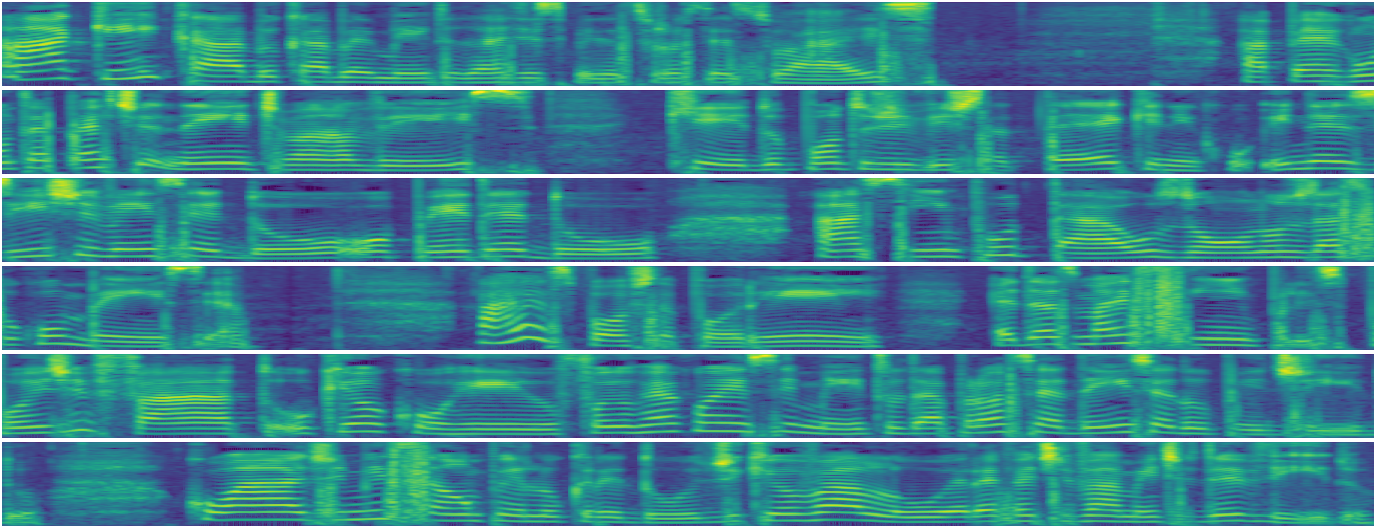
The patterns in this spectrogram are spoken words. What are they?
a quem cabe o cabimento das despesas processuais? A pergunta é pertinente, uma vez que, do ponto de vista técnico, inexiste vencedor ou perdedor a se imputar os ônus da sucumbência. A resposta, porém, é das mais simples, pois de fato o que ocorreu foi o reconhecimento da procedência do pedido, com a admissão pelo credor de que o valor era efetivamente devido.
